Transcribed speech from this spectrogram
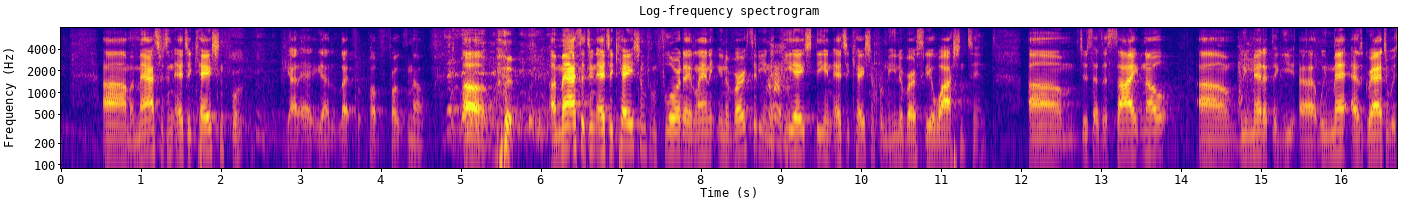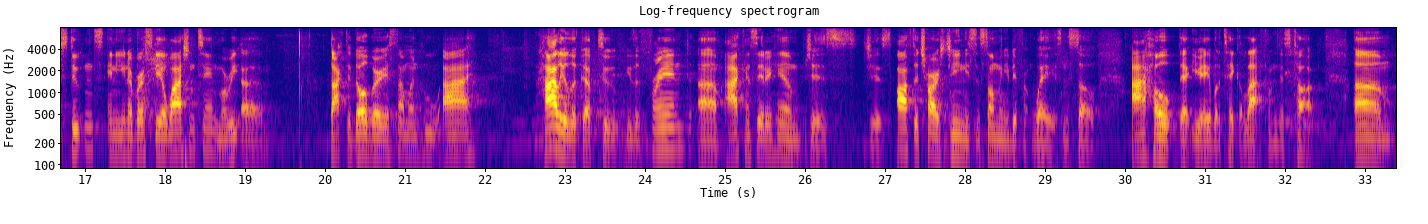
um, a Master's in Education for, you gotta, you gotta let folks know. Um, a Master's in Education from Florida Atlantic University and a PhD in Education from the University of Washington. Um, just as a side note, um, we met at the uh, we met as graduate students in the University of Washington. Marie, uh, Dr. Dolberry is someone who I highly look up to. He's a friend. Um, I consider him just just off the charts genius in so many different ways. And so I hope that you're able to take a lot from this talk. Um,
